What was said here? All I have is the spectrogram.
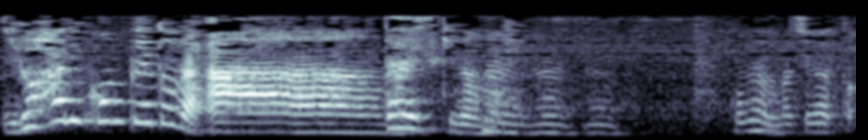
いろはにコンペイトーだ。あー。大好きなの。うんうんうん。ごめん間違った。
